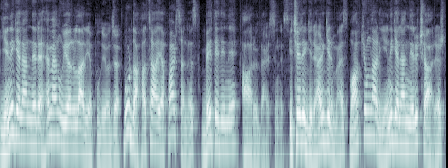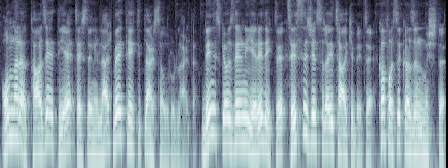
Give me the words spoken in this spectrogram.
Yeni gelenlere hemen uyarılar yapılıyordu. Burada hata yaparsanız bedelini ağır ödersiniz. İçeri girer girmez mahkumlar yeni gelenleri çağırır, onlara taze et diye seslenirler ve tehditler savururlardı. Deniz gözlerini yere dikti, sessizce sırayı takip etti. Kafası kazınmıştı.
